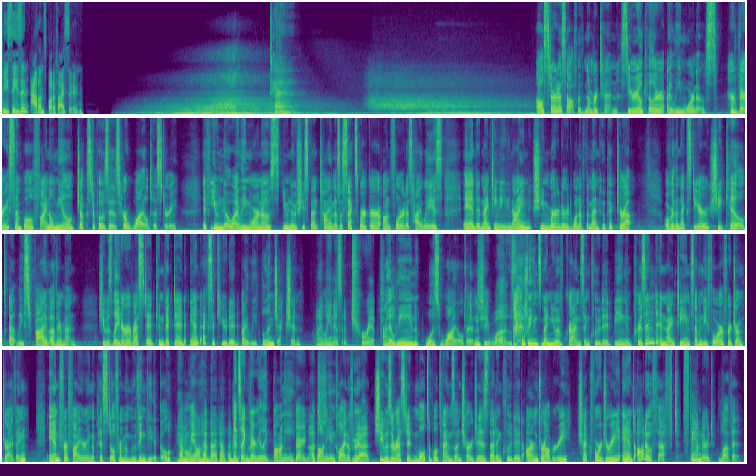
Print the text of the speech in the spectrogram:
New season out on Spotify soon. 10. I'll start us off with number 10 serial killer Aileen Wuornos. Her very simple final meal juxtaposes her wild history. If you know Aileen Wuornos, you know she spent time as a sex worker on Florida's highways, and in 1989, she murdered one of the men who picked her up. Over the next year, she killed at least five other men. She was later arrested, convicted, and executed by lethal injection. Aileen is a trip. Aileen was wild. She was. Aileen's menu of crimes included being imprisoned in 1974 for drunk driving and for firing a pistol from a moving vehicle. Haven't we all had that happen? It's like very like Bonnie. Very much. Bonnie and Clyde of her. Yeah. She was arrested multiple times on charges that included armed robbery, check forgery, and auto theft. Standard. Love it.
